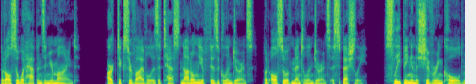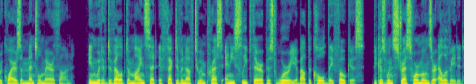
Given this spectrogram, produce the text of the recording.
but also what happens in your mind. Arctic survival is a test not only of physical endurance, but also of mental endurance, especially. Sleeping in the shivering cold requires a mental marathon, Inuit have developed a mindset effective enough to impress any sleep therapist worry about the cold they focus, because when stress hormones are elevated,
